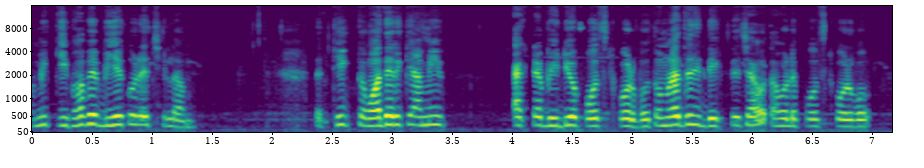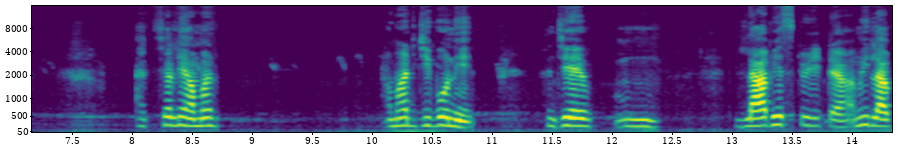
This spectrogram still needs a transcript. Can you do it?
আমি কীভাবে বিয়ে করেছিলাম ঠিক তোমাদেরকে আমি একটা ভিডিও পোস্ট করব। তোমরা যদি দেখতে চাও, তাহলে পোস্ট করব। অ্যাকচুয়ালি আমার আমার জীবনের যে লাভ হিস্টোরিটা আমি লাভ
